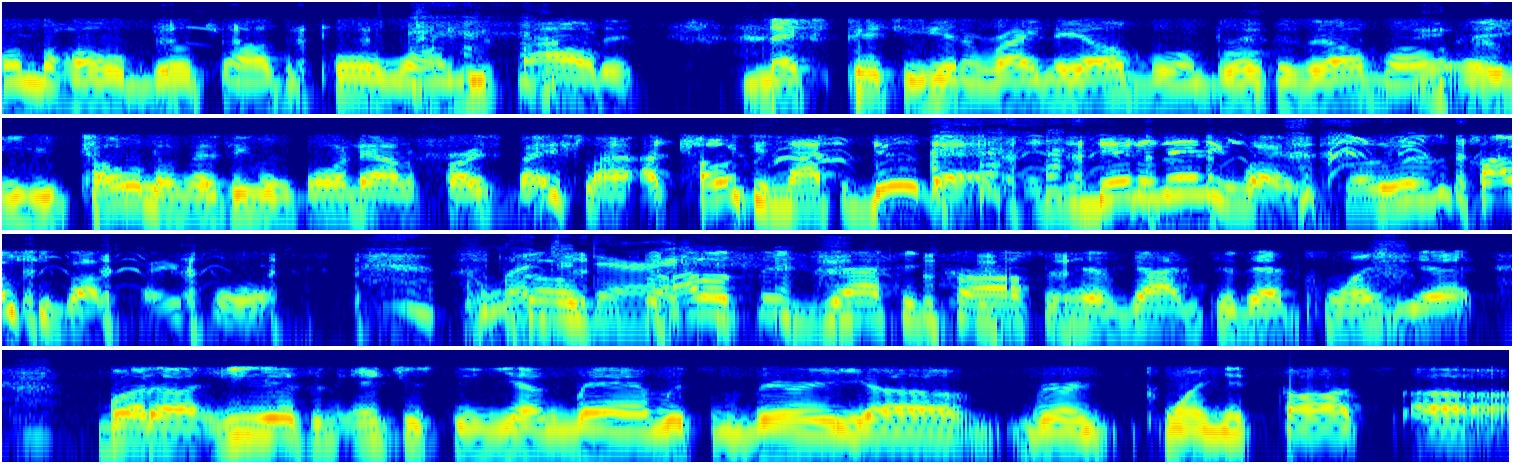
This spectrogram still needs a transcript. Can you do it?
And behold, Bill tries to pull one. He fouled it. Next pitch, he hit him right in the elbow and broke his elbow. And he told him as he was going down the first baseline, I told you not to do that. And you did it anyway. So there's a price you got to pay for it. Legendary. So, so I don't think Jack and Carlson have gotten to that point yet, but uh, he is an interesting young man with some very, uh, very poignant thoughts. Uh,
